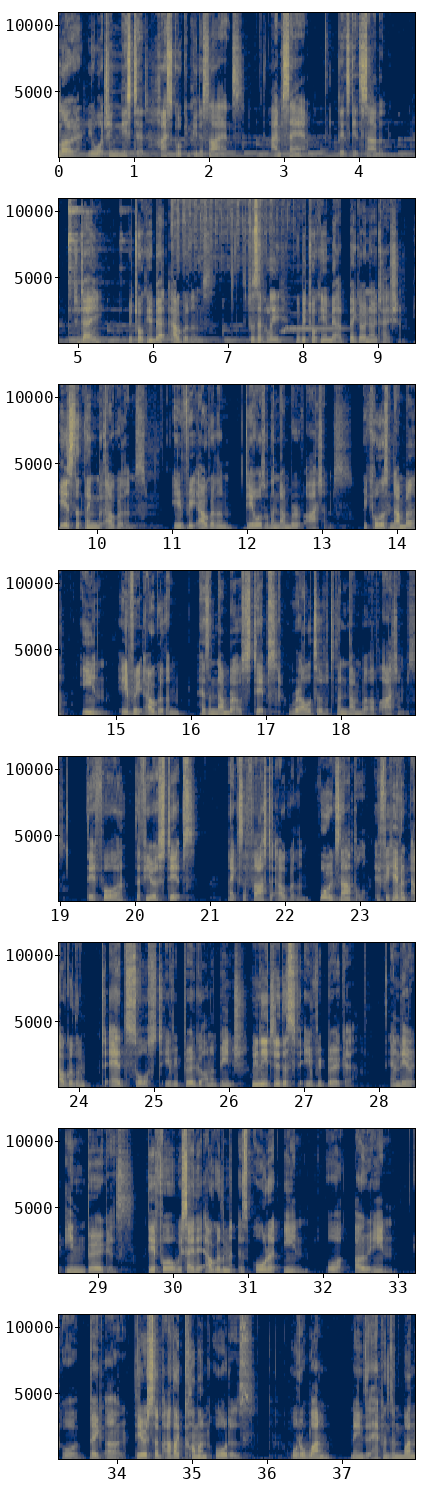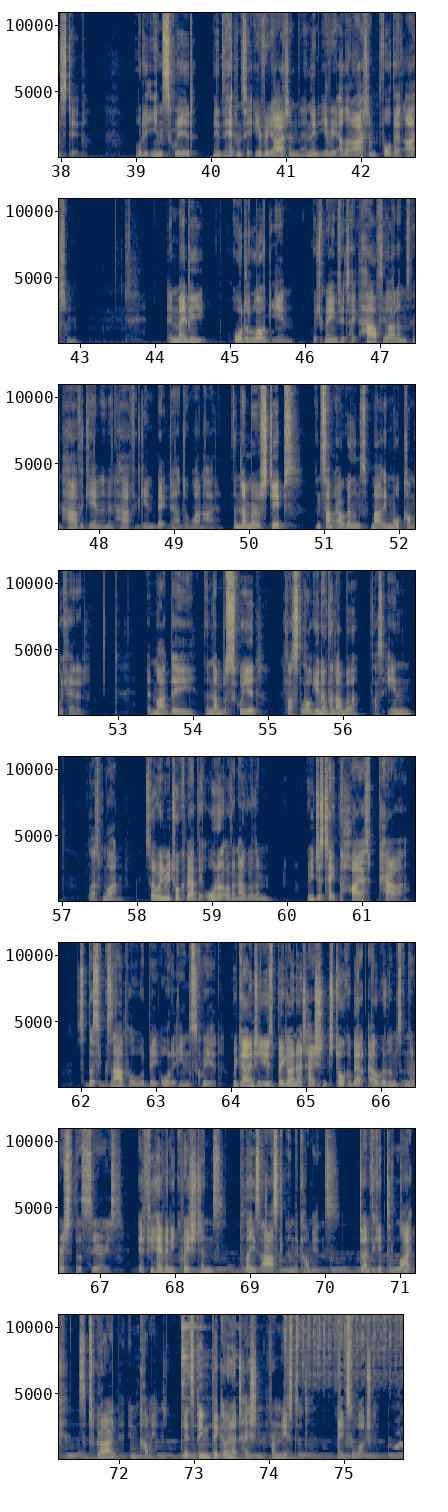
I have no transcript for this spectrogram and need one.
Hello, you're watching Nested High School Computer Science. I'm Sam. Let's get started. Today, we're talking about algorithms. Specifically, we'll be talking about big O notation. Here's the thing with algorithms. Every algorithm deals with a number of items. We call this number n. Every algorithm has a number of steps relative to the number of items. Therefore, the fewer steps makes a faster algorithm. For example, if we have an algorithm to add sauce to every burger on a bench, we need to do this for every burger, and there are n burgers. Therefore, we say the algorithm is order n, or ON, or big O. There are some other common orders. Order 1 means it happens in one step. Order n squared means it happens for every item and then every other item for that item. And maybe order log n, which means we take half the items, then half again, and then half again back down to one item. The number of steps in some algorithms might be more complicated. It might be the number squared plus log n of the number plus n plus 1. So when we talk about the order of an algorithm, we just take the highest power. So this example would be order n squared. We're going to use big O notation to talk about algorithms in the rest of this series. If you have any questions, please ask in the comments. Don't forget to like, subscribe and comment. It's been Big O Notation from Nested. Thanks for watching.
